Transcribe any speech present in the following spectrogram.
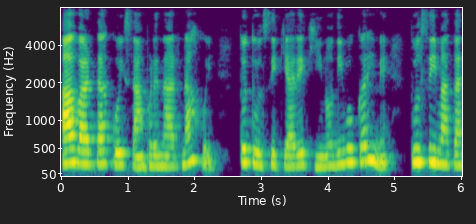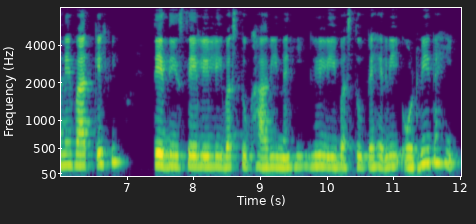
આ વાર્તા કોઈ સાંભળનાર ના હોય તો તુલસી ક્યારે ઘીનો દીવો કરીને તુલસી માતાને વાત કહેવી. તે દિવસે લીલી વસ્તુ ખાવી નહીં, લીલી વસ્તુ પહેરવી ઓઢવી નહીં.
